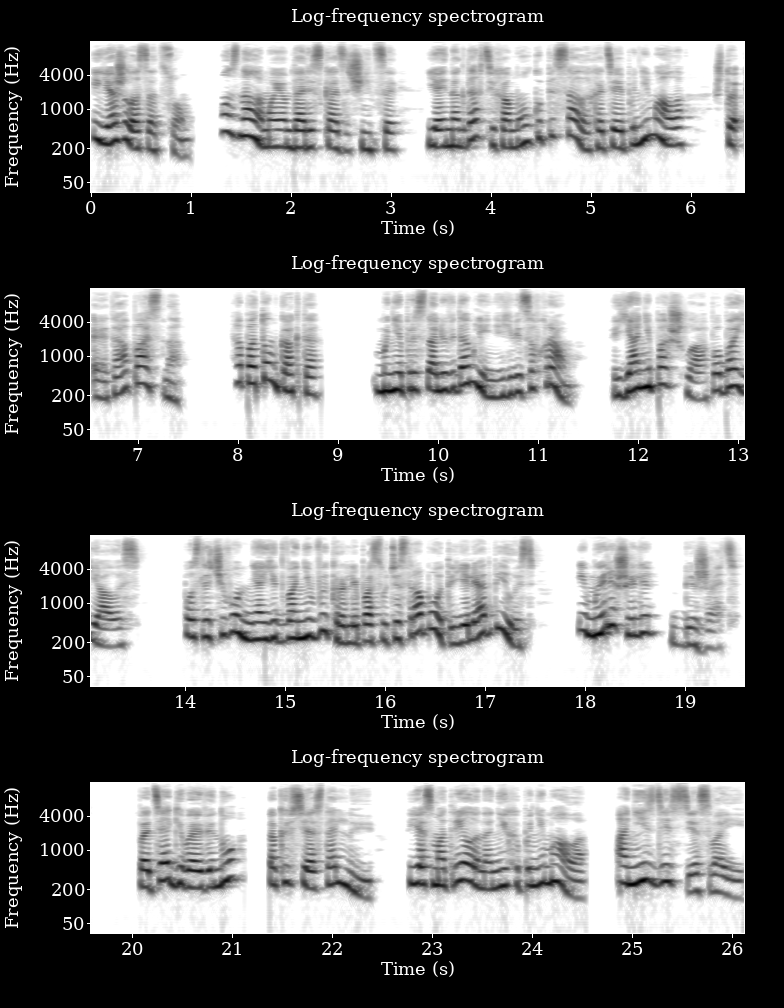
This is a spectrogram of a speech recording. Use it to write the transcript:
и я жила с отцом. Он знал о моем даре сказочницы. Я иногда втихомолку писала, хотя и понимала, что это опасно. А потом как-то мне прислали уведомление явиться в храм. Я не пошла, побоялась. После чего меня едва не выкрали, по сути, с работы, еле отбилась. И мы решили бежать. Подтягивая вино, как и все остальные, я смотрела на них и понимала, они здесь все свои.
